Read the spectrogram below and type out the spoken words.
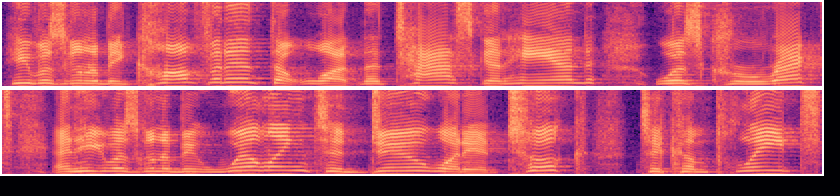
He was going to be confident that what the task at hand was correct. And he was going to be willing to do what it took to complete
